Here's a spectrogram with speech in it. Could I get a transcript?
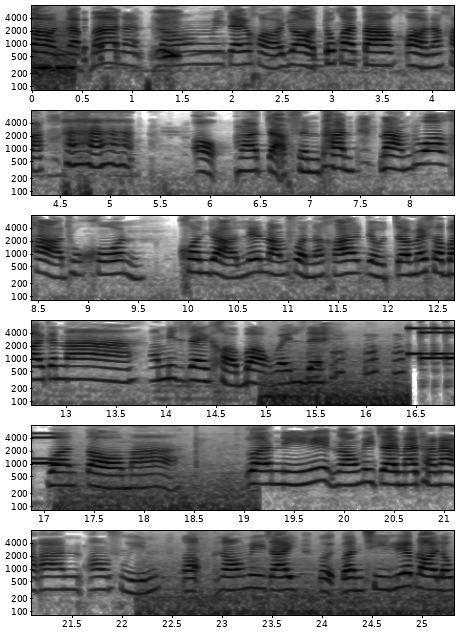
ก่อนกลับบ้านนะน้องมี ใจขอหยอดตุ๊กตาก่อนนะคะ ออกมาจากเซนทันน้ำรั่วค่ะทุกคน คนอย่าเล่นน้ำฝนนะคะ เดี๋ยวจะไม่สบายกันนะน้องมีใจขอบอกไว้เลย วันต่อมาวันนี้น้องมีใจมาธนาคารเอาสินนน้องมีใจเปิดบัญชีเรียบร้อยแล้ว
